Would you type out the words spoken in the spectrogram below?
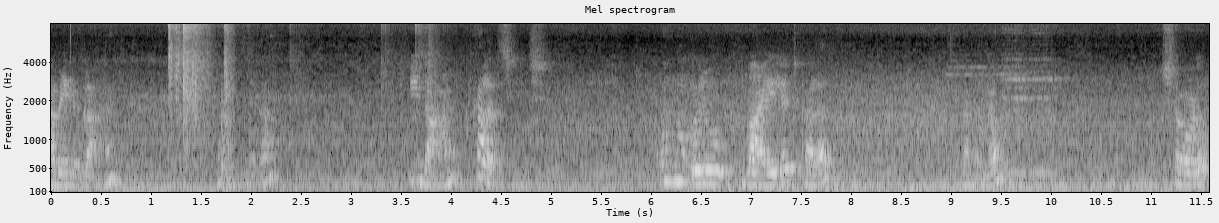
അവൈലബിൾ ആണ്. ഇതാണ് കളർ ചേഞ്ച് ഒന്ന് ഒരു വയലറ്റ് കളർ കണ്ടല്ലോ. ഷോളും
